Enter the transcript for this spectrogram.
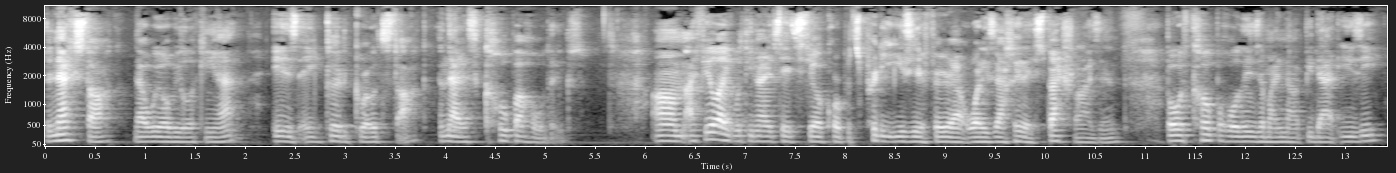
The next stock that we will be looking at is a good growth stock, and that is Copa Holdings. Um, I feel like with the United States Steel Corp, it's pretty easy to figure out what exactly they specialize in, but with Copa Holdings, it might not be that easy.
